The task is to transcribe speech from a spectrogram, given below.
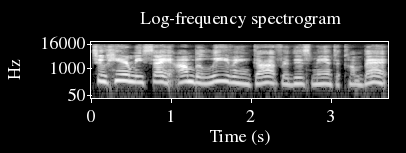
to hear me say, I'm believing God for this man to come back,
